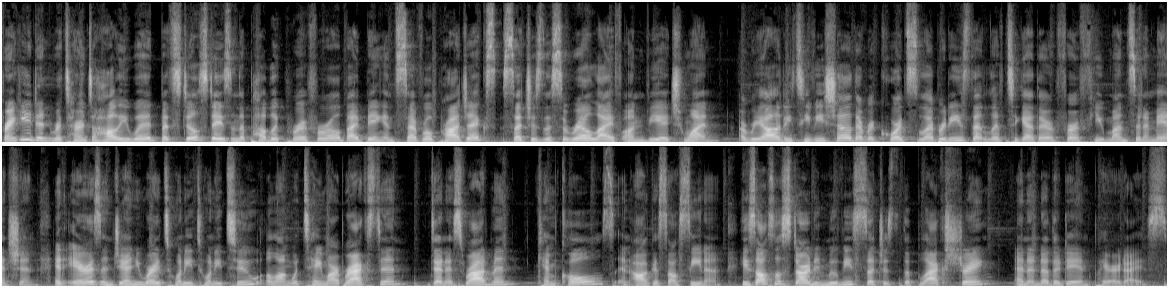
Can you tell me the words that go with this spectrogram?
Frankie didn't return to Hollywood, but still stays in the public peripheral by being in several projects, such as The Surreal Life on VH1, a reality TV show that records celebrities that live together for a few months in a mansion. It airs in January 2022 along with Tamar Braxton, Dennis Rodman, Kim Coles, and August Alsina. He's also starred in movies such as The Black String and Another Day in Paradise.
